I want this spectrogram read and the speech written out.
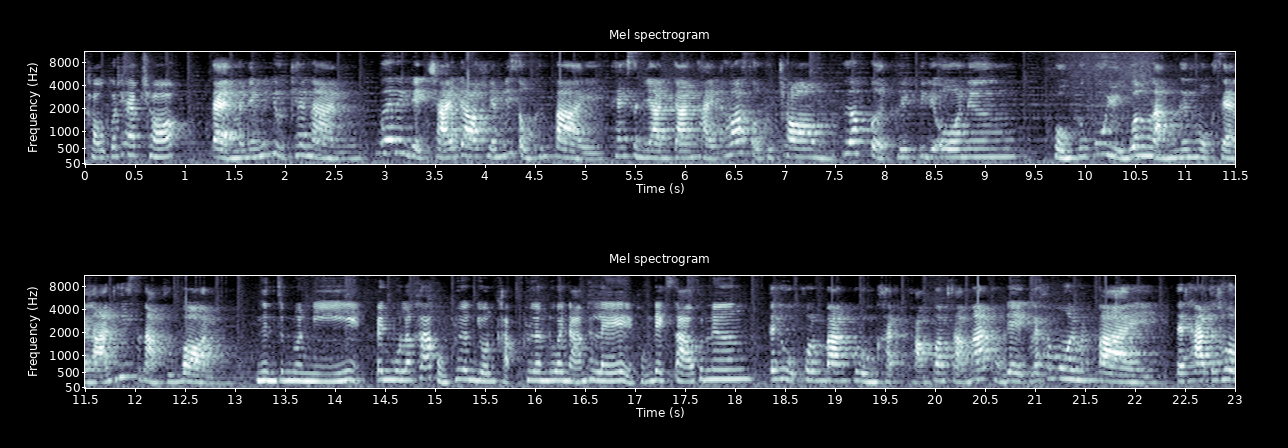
เขาก็แทบช็อกแต่มันยังไม่หยุดแค่นั้น เมื่อเด็กๆใช้ดาวเทียมที่ส่งขึ้นไปให้สัญญาณการถ่ายทอดสดทุกช่อง เพื่อเปิดคลิปวิดีโอหนึ่งผมคือผู้อยู่เบื้องหลังเงิน6แสนล้านที่สนามฟุตบอล เงินจำนวนนี้เป็นมูลค่าของเครื่องยนต์ขับเคลื่อนด้วยน้ำทะเลของเด็กสาวคนหนึ่งแต่ถูกคนบางกลุ่มขัดขวางความสามารถของเด็กและขโมยมันไป แต่ถ้าจะโทษ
